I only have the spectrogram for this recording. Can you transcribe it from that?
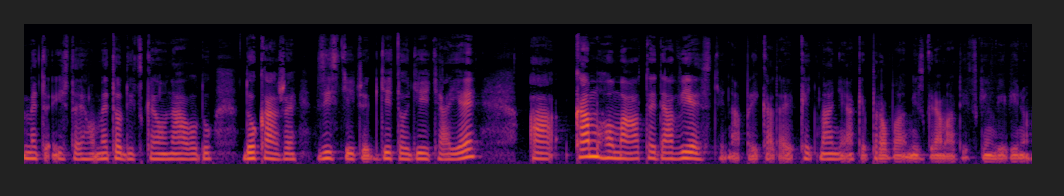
met, istého metodického návodu dokáže zistiť, že kde to dieťa je a kam ho má teda viesť, napríklad aj keď má nejaké problémy s gramatickým vývinom.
